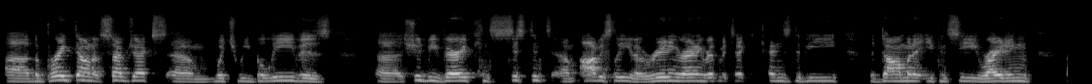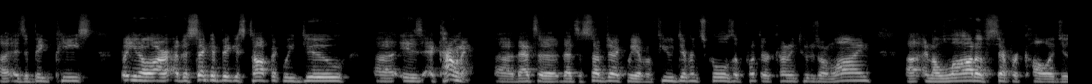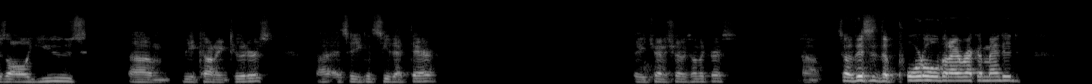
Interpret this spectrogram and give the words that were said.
Uh, the breakdown of subjects, um, which we believe is uh, should be very consistent. Um, obviously, you know, reading, writing, arithmetic tends to be the dominant. You can see writing uh, as a big piece, but you know, our the second biggest topic we do uh, is accounting. Uh, that's a that's a subject. We have a few different schools that put their accounting tutors online, and a lot of separate colleges all use um, the accounting tutors, and so you can see that there. Are you trying to show me something, Chris? Uh, so this is the portal that I recommended.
